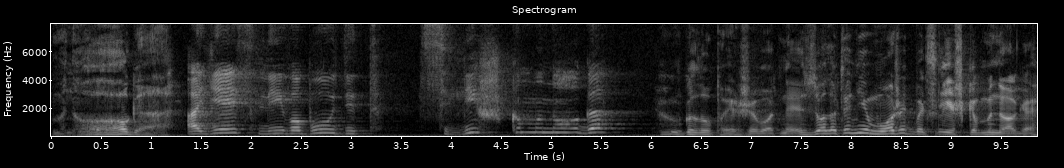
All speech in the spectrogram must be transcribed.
Много. А если его будет слишком много? Глупое животное, золота не может быть слишком много.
